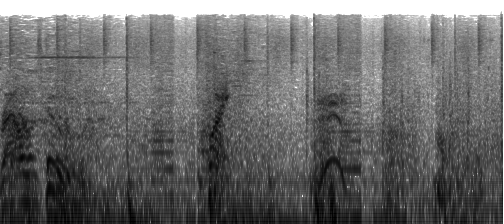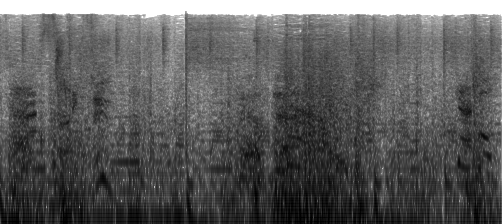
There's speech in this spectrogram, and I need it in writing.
Round two. Fight! Easy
